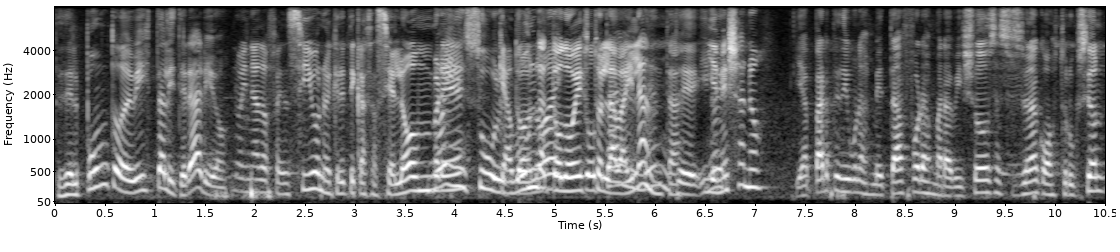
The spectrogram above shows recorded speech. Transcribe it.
desde el punto de vista literario. No hay nada ofensivo, no hay críticas hacia el hombre, No hay insulto, que abunda no hay- todo esto en la bailanta. Y, no en hay- ella no. Y aparte de unas metáforas maravillosas, es una construcción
